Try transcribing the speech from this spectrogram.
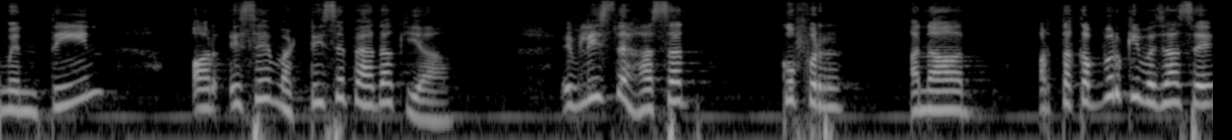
مِن تین اور اسے مٹی سے پیدا کیا۔ ابلیس نے حسد، کفر، اناد اور تکبر کی وجہ سے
